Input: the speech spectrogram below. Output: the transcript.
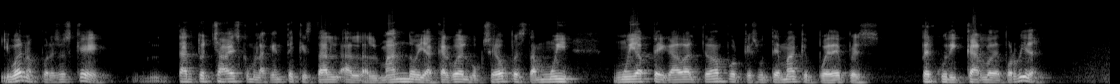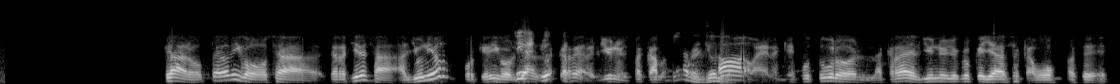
Y bueno, por eso es que tanto Chávez como la gente que está al, mando y a cargo del boxeo, pues está muy, muy apegado al tema porque es un tema que puede, pues, perjudicarlo de por vida. Claro, pero digo, o sea, ¿te refieres al Junior? Porque digo, ya la carrera del Junior está acabada. Claro, el Junior. Ah, bueno, qué futuro. La carrera del Junior yo creo que ya se acabó hace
